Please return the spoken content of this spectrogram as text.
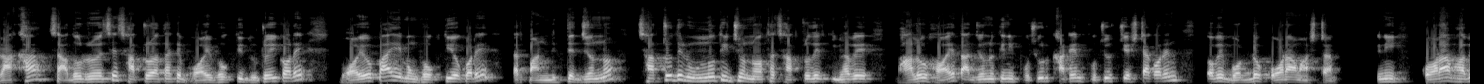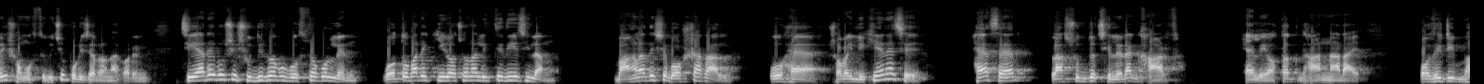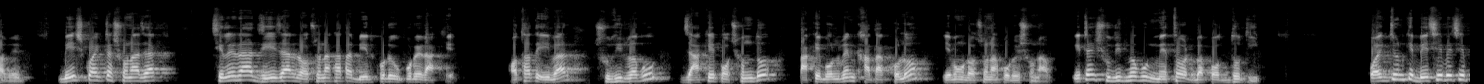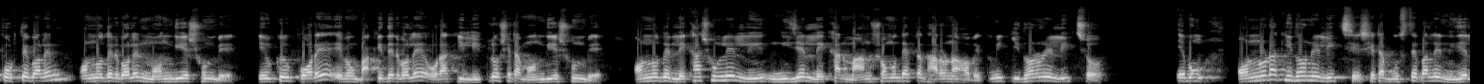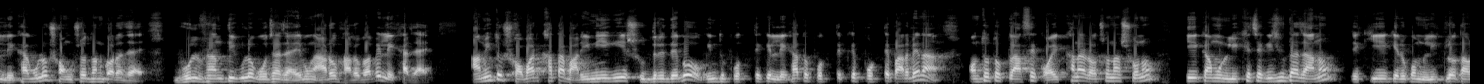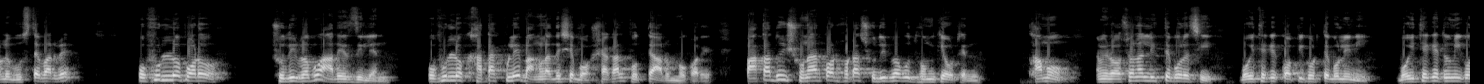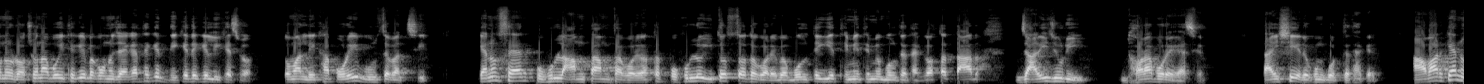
রাখা, চাদর রয়েছে। ছাত্ররা তাকে ভয় ভক্তি দুটোই করে, ভয়ও পায় এবং ভক্তিও করে তার পাণ্ডিত্যের জন্য। ছাত্রদের উন্নতির জন্য, অর্থাৎ ছাত্রদের কীভাবে ভালো হয়, তার জন্য তিনি প্রচুর খাটেন, প্রচুর চেষ্টা করেন, তবে বড্ড কড়া মাস্টার। তিনি কড়াভাবে সমস্ত কিছু পরিচালনা করেন। চেয়ারে বসে সুধীরবাবু প্রশ্ন করলেন, গতবারে কি রচনা লিখতে দিয়েছিলাম? বাংলাদেশে বর্ষাকাল। ও হ্যাঁ সবাই লিখে এনেছে? হ্যাঁ স্যার, ক্লাস শুদ্ধ ছেলেরা ঘাড় হেলে অর্থাৎ ঘাড় নাড়ায় পজিটিভ ভাবে। বেশ কয়েকটা শোনা যাক। ছেলেরা যে যার রচনা খাতা বের করে উপরে রাখে। অর্থাৎ এবার সুধীরবাবু যাকে পছন্দ তাকে বলবেন খাতা খোলো এবং রচনা পড়ে শোনাও। এটাই সুধীরবাবুর মেথড বা পদ্ধতি। কয়েকজনকে বেছে বেছে পড়তে বলেন, অন্যদের বলেন, মন দিয়ে শুনবে। কেউ কেউ পড়ে এবং বাকিদের বলে, ওরা কি লিখলো সেটা মন দিয়ে শুনবে? অন্যদের লেখা শুনলে নিজের লেখার মান সম্বন্ধে একটা ধারণা হবে। তুমি কি ধরনের লিখছো? এবং অন্যরা কি ধরনের লিখছে সেটা বুঝতে পারলে নিজের লেখাগুলো সংশোধন করা যায়, ভুল ভ্রান্তিগুলো বোঝা যায় এবং আরও ভালোভাবে লেখা যায়। আমি তো সবার খাতা বাড়ি নিয়ে গিয়ে শুধরে দেব, কিন্তু প্রত্যেকের লেখা তো প্রত্যেককে পড়তে পারবে না। অন্তত ক্লাসে কয়েকখানা রচনা শোনো, কে কেমন লিখেছে কিছুটা জানো, যে কে কীরকম লিখলো তাহলে বুঝতে পারবে। প্রফুল্ল পড়ো, সুধীরবাবু আদেশ দিলেন। প্রফুল্ল খাতা খুলে বাংলাদেশে বর্ষাকাল পড়তে আরম্ভ করে। পাতা দুই শোনার পর হঠাৎ সুধীরবাবু ধমকে ওঠেন। থামো, আমি রচনা লিখতে বলেছি, বই থেকে কপি করতে বলিনি। বই থেকে তুমি কোনো রচনা বই থেকে বা কোনো জায়গা থেকে দেখে দেখে লিখেছ, তোমার লেখা পড়েই বুঝতে পারছি। কেন স্যার? প্রফুল্ল আমতা আমতা করে, অর্থাৎ প্রফুল্ল ইতস্তত করে বা বলতে গিয়ে থেমে থেমে বলতে থাকে, অর্থাৎ তার জারি জুড়ি ধরা পড়ে গেছে। তাই সে এরকম করতে থাকে। আবার কেন?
